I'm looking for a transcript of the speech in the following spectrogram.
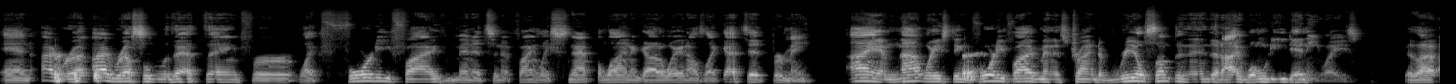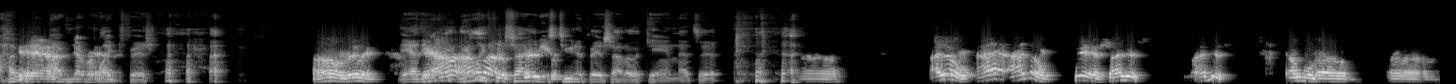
And I re- I wrestled with that thing for like 45 minutes and it finally snapped the line and got away. And I was like, that's it for me. I am not wasting 45 minutes trying to reel something in that I won't eat anyways. Because I've, Yeah, I've never yeah. liked fish. oh, really? yeah, the, Yeah, only, I'm only fish I eat is tuna fish out of the can. That's it. Uh, I don't. I, I don't fish. I just. I just stumbled on. Uh,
